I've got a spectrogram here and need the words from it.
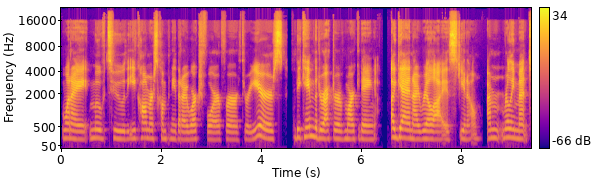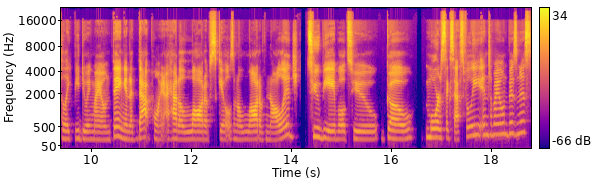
when I moved to the e-commerce company that I worked for for 3 years, became the director of marketing, again i realized you know i'm really meant to like be doing my own thing. And at that point i had a lot of skills and a lot of knowledge to be able to go more successfully into my own business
